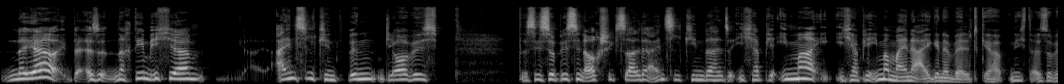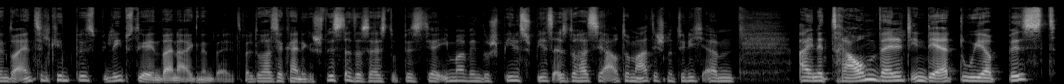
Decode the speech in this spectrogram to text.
Naja, also nachdem ich ja Einzelkind bin, glaube ich, das ist so ein bisschen auch Schicksal der Einzelkinder. Also ich habe ja immer, ich habe ja immer meine eigene Welt gehabt, nicht? Also wenn du Einzelkind bist, lebst du ja in deiner eigenen Welt, weil du hast ja keine Geschwister. Das heißt, du bist ja immer, wenn du spielst, spielst. Also du hast ja automatisch natürlich ähm, eine Traumwelt, in der du ja bist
